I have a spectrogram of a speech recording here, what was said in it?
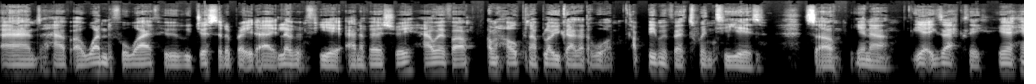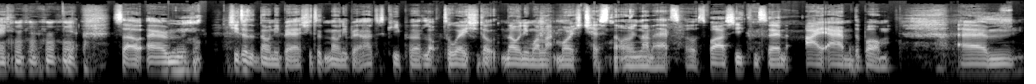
and have a wonderful wife who we just celebrated our 11th year anniversary. However, I'm hoping I blow you guys out of the water. I've been with her 20 years. So, you know, yeah, exactly. Yeah. yeah. So, um, she doesn't know any better. She doesn't know any better. I just keep her locked away. She don't know anyone like Morris Chestnut or none of that. So, as far as she's concerned, I am the bomb. Um,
